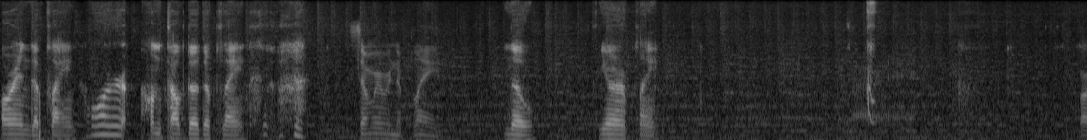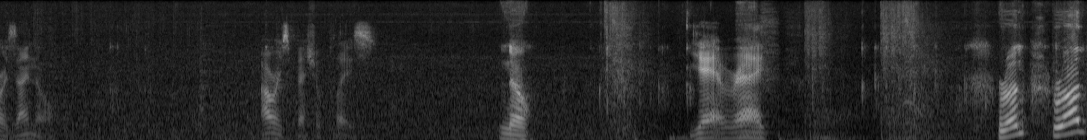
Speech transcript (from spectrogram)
Or in the plane. Or on top of the plane. Somewhere in the plane. no. Near plane. As far as I know, our special place. No. Yeah, right. Run! Run!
